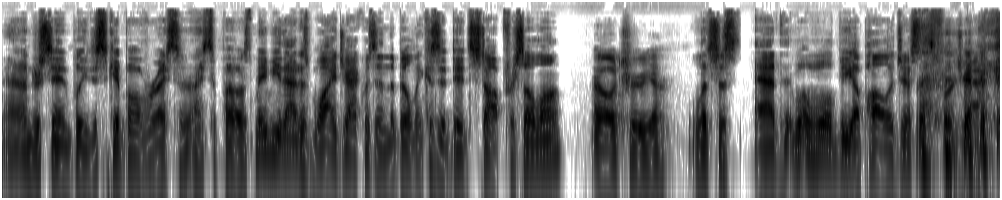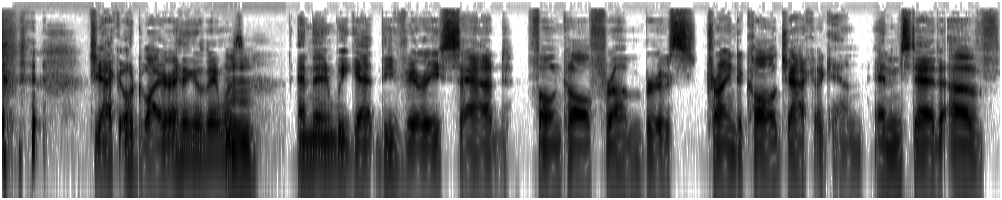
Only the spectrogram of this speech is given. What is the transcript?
Uh, understandably to skip over, I, su- I suppose. Maybe that is why Jack was in the building because it did stop for so long. oh true, yeah, Let's just add, we'll, we'll be apologists for Jack. Jack O'Dwyer, I think his name was. And then we get the very sad phone call from Bruce trying to call Jack again. And instead of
